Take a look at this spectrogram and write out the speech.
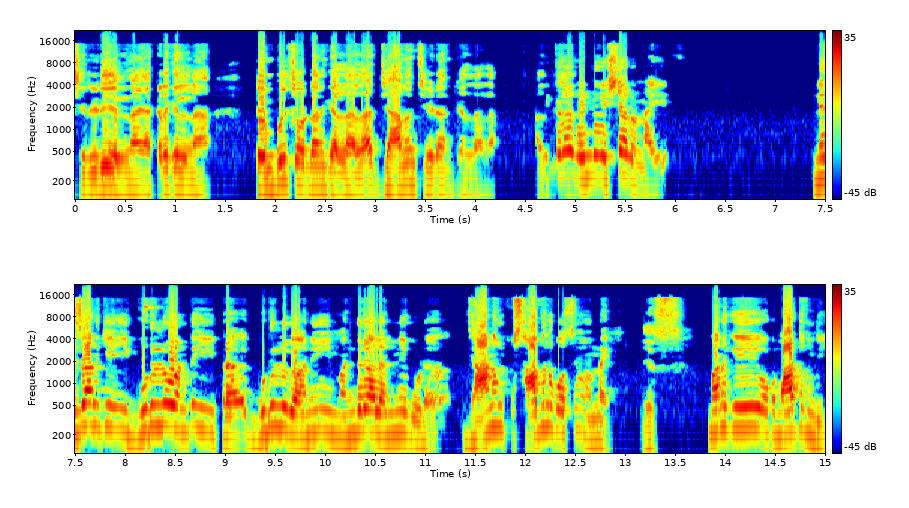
షిరిడి వెళ్ళినా ఎక్కడికి వెళ్ళినా టెంపుల్ చూడడానికి వెళ్ళాలా ధ్యానం చేయడానికి వెళ్ళాలా ఇక్కడ రెండు విషయాలు ఉన్నాయి నిజానికి ఈ గుడులు అంటే ఈ ప్ర- గుడులు గాని ఈ మందిరాలన్నీ కూడా ధ్యానం సాధన కోసమే ఉన్నాయి. మనకి ఒక మాట ఉంది.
